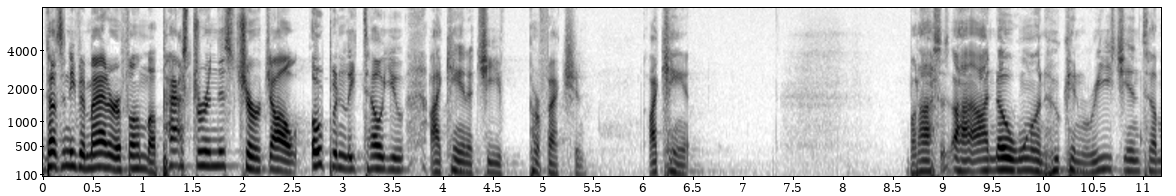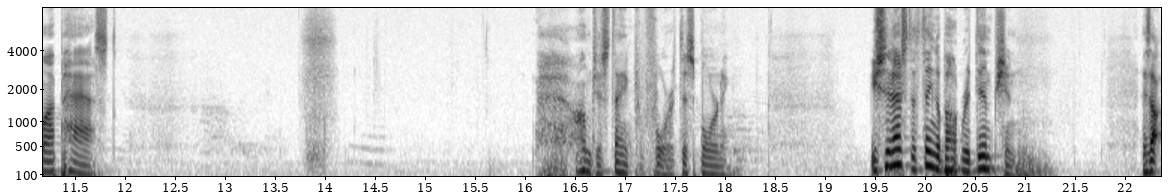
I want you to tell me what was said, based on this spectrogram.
Doesn't even matter if I'm a pastor in this church, I'll openly tell you I can't achieve perfection. I can't. But I, I know one who can reach into my past I'm just thankful for it this morning. You see, that's the thing about redemption. Is I,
